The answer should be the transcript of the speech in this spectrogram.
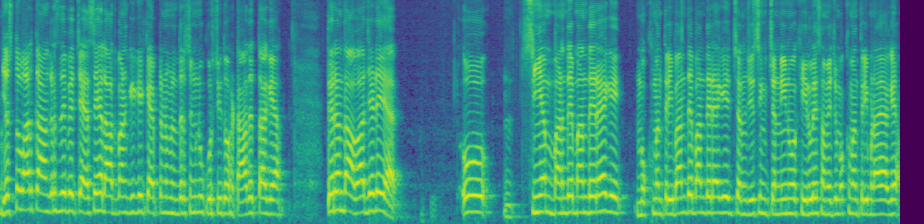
ਜਿਸ ਤੋਂ ਬਾਅਦ ਕਾਂਗਰਸ ਦੇ ਵਿੱਚ ਐਸੇ ਹਾਲਾਤ ਬਣ ਗਏ ਕਿ ਕੈਪਟਨ ਅਮਰਿੰਦਰ ਸਿੰਘ ਨੂੰ ਕੁਰਸੀ ਤੋਂ ਹਟਾ ਦਿੱਤਾ ਗਿਆ। ਤੇ ਰੰਧਾਵਾ ਜਿਹੜੇ ਆ ਉਹ ਸੀਐਮ ਬਣਦੇ ਬਣਦੇ ਰਹਿ ਗਏ, ਮੁੱਖ ਮੰਤਰੀ ਬਣਦੇ ਬਣਦੇ ਰਹਿ ਗਏ, ਚਰਨਜੀਤ ਸਿੰਘ ਚੰਨੀ ਨੂੰ ਅਖੀਰਲੇ ਸਮੇਂ 'ਚ ਮੁੱਖ ਮੰਤਰੀ ਬਣਾਇਆ ਗਿਆ।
